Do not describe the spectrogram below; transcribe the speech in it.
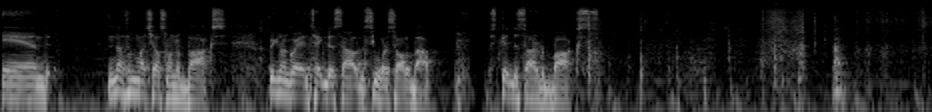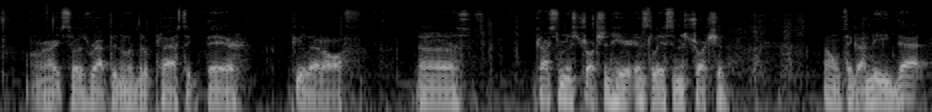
and nothing much else on the box. We're gonna go ahead and take this out and see what it's all about. Let's get this out of the box. Right, so it's wrapped in a little bit of plastic there. Peel that off. Uh, got some instruction here, installation instruction. I don't think I need that.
